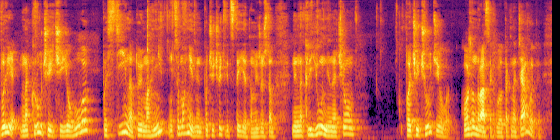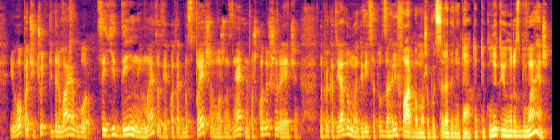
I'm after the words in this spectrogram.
ви, накручуючи його постійно, той магніт, ну це магніт, він по чуть-чуть відстає, там, він же ж там не на клею, ні на чому. По чуть-чуть його, кожен раз, як ви отак натягуєте, його по чуть-чуть підриває вгору. Це єдиний метод, як отак безпечно можна зняти, не пошкодивши речі. Наприклад, я думаю, дивіться, тут взагалі фарба може бути всередині. Да, тобто, коли ти його розбиваєш,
